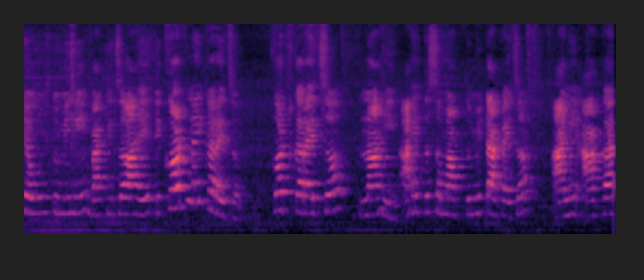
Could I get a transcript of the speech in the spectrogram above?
ठेवून तुम्ही ही बाकीचं आहे ते कट नाही करायचं. कट करायचं नाही. आहे तसं माप तुम्ही टाकायचं आणि आकार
